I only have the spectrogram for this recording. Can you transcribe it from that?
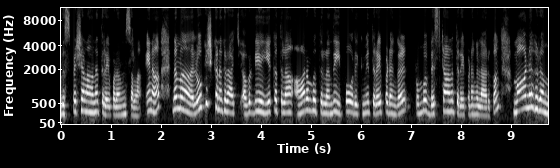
ஒரு ஸ்பெஷலான திரைப்படம்னு சொல்லலாம். ஏன்னா நம்ம லோகேஷ் கனகராஜ் அவருடைய இயக்கத்தில் ஆரம்பத்துலேருந்து இப்போ வரைக்குமே திரைப்படங்கள் ரொம்ப பெஸ்டான திரைப்படங்களாக இருக்கும். மாநகரம்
